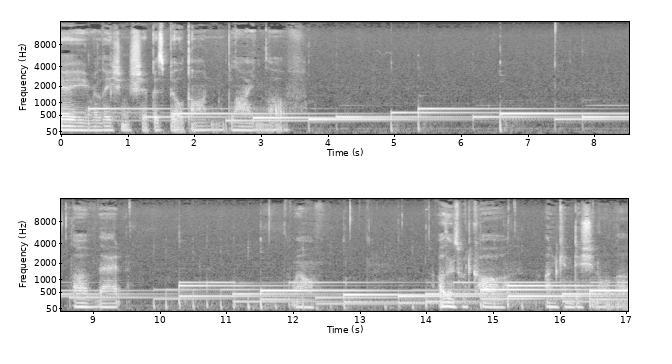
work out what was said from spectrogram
a relationship is built on blind love. Love that, well, others would call unconditional love.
